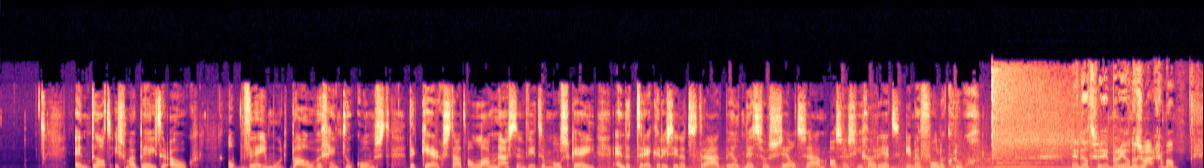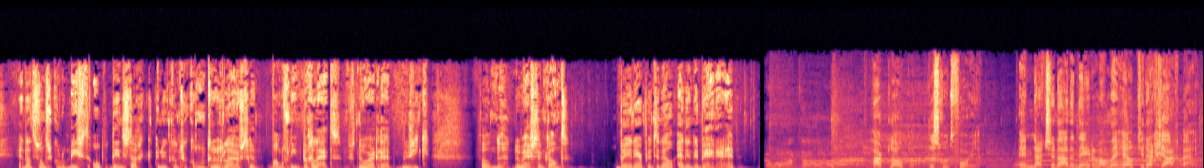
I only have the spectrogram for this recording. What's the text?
En dat is maar beter ook. Op weemoed bouwen we geen toekomst. De kerk staat al lang naast een witte moskee. En de trekker is in het straatbeeld net zo zeldzaam als een sigaret in een volle kroeg. En dat is Marianne Zwagerman. En dat is onze columnist op dinsdag. En u kunt ook terugluisteren, al of niet begeleid door uh, muziek van uh, de Westernkant. Op bnr.nl en in de BNR-app. Hardlopen, dat is goed voor je. En Nationale Nederlanden helpt je daar graag bij.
